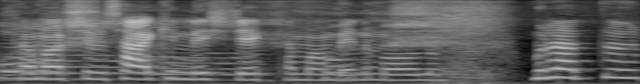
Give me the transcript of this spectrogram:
Tamam şimdi sakinleşecek. Tamam benim oğlum. Murat dur.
